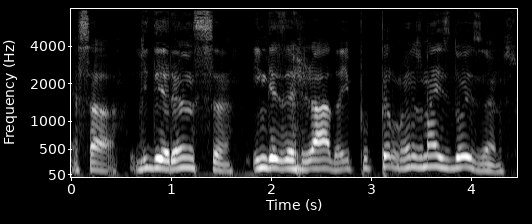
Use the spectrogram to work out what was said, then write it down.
essa liderança indesejada aí por pelo menos mais dois anos.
